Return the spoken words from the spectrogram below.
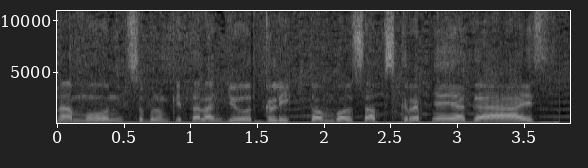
Namun, sebelum kita lanjut, klik tombol subscribe-nya ya guys.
